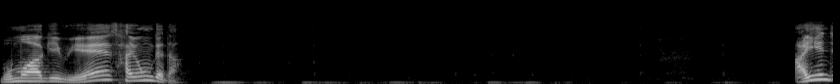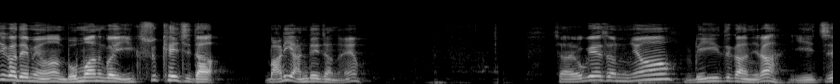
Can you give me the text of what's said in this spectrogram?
뭐뭐 하기 위해 사용되다. ing가 되면 뭐뭐 하는 거에 익숙해지다. 말이 안 되잖아요. 자, 여기에서는요, read가 아니라 is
